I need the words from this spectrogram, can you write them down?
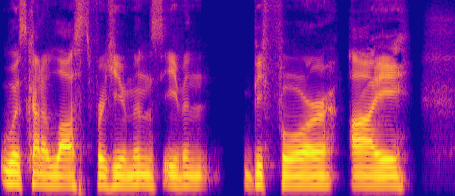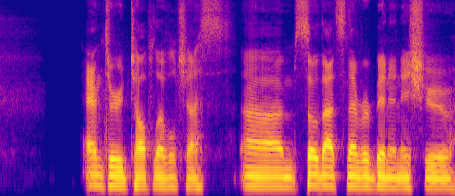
was kind of lost for humans even before I entered top level chess. Um, so that's never been an issue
